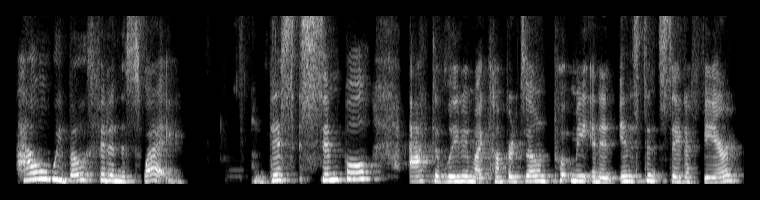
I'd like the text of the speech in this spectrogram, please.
How will we both fit in the swag? This simple act of leaving my comfort zone put me in an instant state of fear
